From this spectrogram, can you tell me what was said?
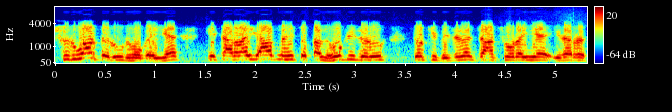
शुरुआत ज़रूर हो गई है। कि कार्रवाई आज नहीं तो कल होगी ज़रूर, क्योंकि विजिलेंस जाँच हो रही है। इधर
